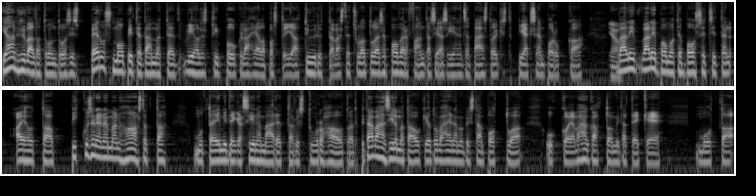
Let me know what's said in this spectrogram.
Ihan hyvältä tuntuu. Siis perusmopit ja tämmöiset viholliset tippuu kyllä helposti ja tyydyttävästi, että sulla tulee se power fantasia siihen, että sä pääset oikeasti piekseen porukkaa. Väli, välipomot ja bossit sitten aiheuttaa pikkusen enemmän haastetta, mutta ei mitenkään siinä määrin, että tarvitsisi turhautua. Että pitää vähän silmät auki, joutuu vähän enemmän pistää pottua ukkoon ja vähän katsoa, mitä tekee. Mutta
